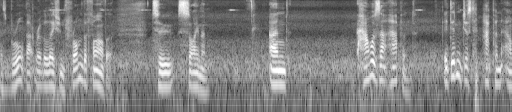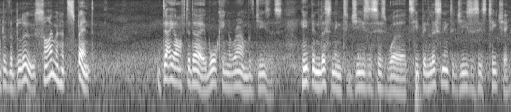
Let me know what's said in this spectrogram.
has brought that revelation from the Father to Simon. And how has that happened? It didn't just happen out of the blue. Simon had spent day after day walking around with Jesus. He'd been listening to Jesus' words, he'd been listening to Jesus' teaching,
